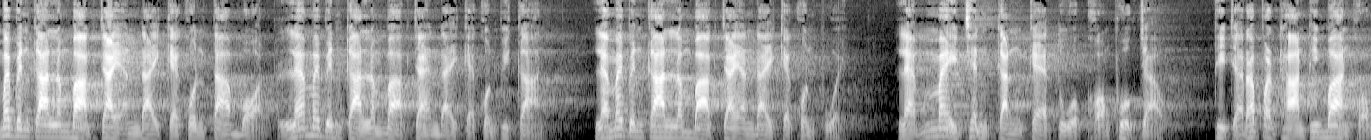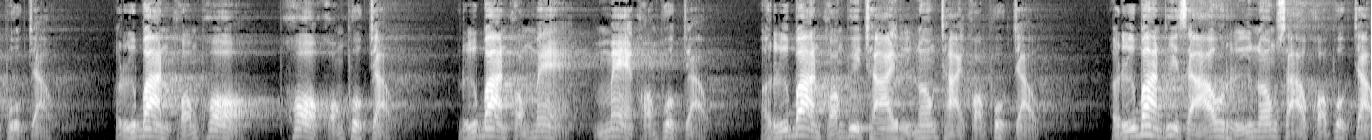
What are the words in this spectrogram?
ไม่เป็นการลำบากใจอันใดแก่คนตาบอด และไม่เป็นการลำบากใจอันใดแก่คนพิการ และไม่เป็นการลำบากใจอันใดแก่คนป่วย และไม่เช่นกันแก่ตัวของพวกเจ้า ที่จะรับประทานที่บ้านของพวกเจ้า หรือบ้านของพ่อ พ่อของพวกเจ้า หรือบ้านของแม่ แม่ของพวกเจ้า หรือบ้านของพี่ชายหรือน้องชายของพวกเจ้า หรือบ้านพี่สาวหรือน้องสาวของพวกเจ้า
